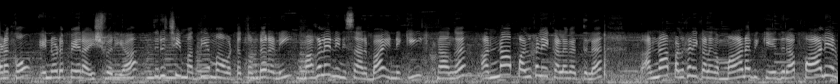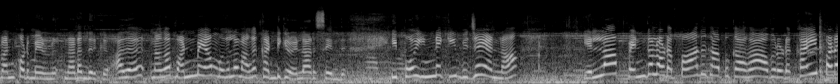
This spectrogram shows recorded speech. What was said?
வணக்கம். என்னோட பேர் ஐஸ்வர்யா. திருச்சி மத்திய மாவட்ட தொண்டரணி. மகளிரணி சார்பாக இன்னைக்கு நாங்கள் அண்ணா பல்கலைக்கழகத்தில் அண்ணா பல்கலைக்கழக மாணவிக்கு எதிராக பாலியல் வன்கொடுமை நடந்திருக்கு. அதை நாங்கள் வன்மையாக முதல்ல நாங்கள் கண்டிக்கிறோம் எல்லாரும் சேர்ந்து. இப்போது இன்னைக்கு விஜய் அண்ணா எல்லா பெண்களோட பாதுகாப்புக்காக அவரோட கைப்பட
